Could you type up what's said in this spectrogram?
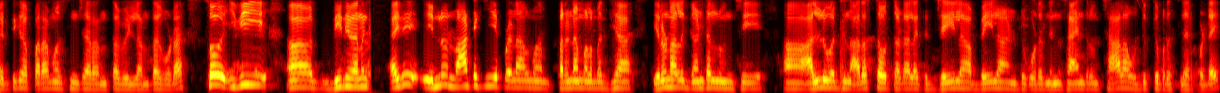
గట్టిగా పరామర్శించారు అంతా వీళ్ళంతా కూడా. సో ఇది దీని వెనక అయితే ఎన్నో నాటకీయ పరిణామ పరిణామాల మధ్య ఇరవై నాలుగు గంటల నుంచి ఆ, అల్లు అర్జున్ అరెస్ట్ అవుతాడా లేకపోతే జైలా బెయిలా అంటూ కూడా నిన్న సాయంత్రం చాలా ఉద్రిక్త పరిస్థితులు ఏర్పడ్డాయి.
